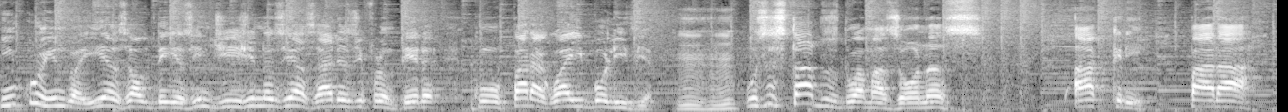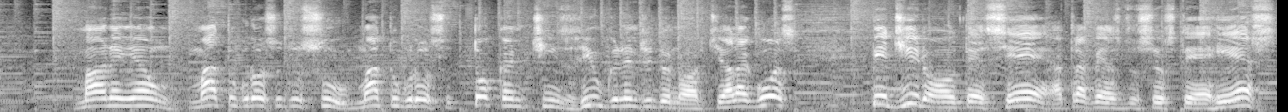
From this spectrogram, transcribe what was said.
incluindo aí as aldeias indígenas e as áreas de fronteira com o Paraguai e Bolívia. Os estados do Amazonas, Acre, Pará, Maranhão, Mato Grosso do Sul, Mato Grosso, Tocantins, Rio Grande do Norte e Alagoas pediram ao TSE, através dos seus TRS,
